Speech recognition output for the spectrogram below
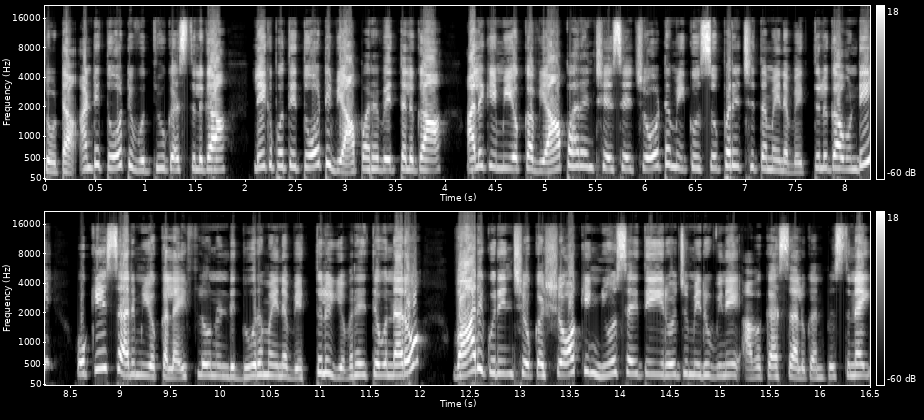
చోట అంటే తోటి ఉద్యోగస్తులుగా లేకపోతే తోటి వ్యాపారవేత్తలుగా అలాగే మీ యొక్క వ్యాపారం చేసే చోట మీకు సుపరిచితమైన వ్యక్తులుగా ఉండి ఒకేసారి మీ యొక్క లైఫ్లో నుండి దూరమైన వ్యక్తులు ఎవరైతే ఉన్నారో వారి గురించి ఒక షాకింగ్ న్యూస్ అయితే ఈరోజు మీరు వినే అవకాశాలు కనిపిస్తున్నాయి.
